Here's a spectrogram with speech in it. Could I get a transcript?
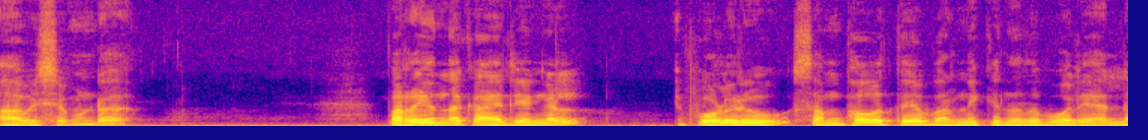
ആവശ്യമുണ്ട്. പറയുന്ന കാര്യങ്ങൾ ഇപ്പോൾ ഒരു സംഭവത്തെ വർണിക്കുന്നത് പോലെയല്ല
